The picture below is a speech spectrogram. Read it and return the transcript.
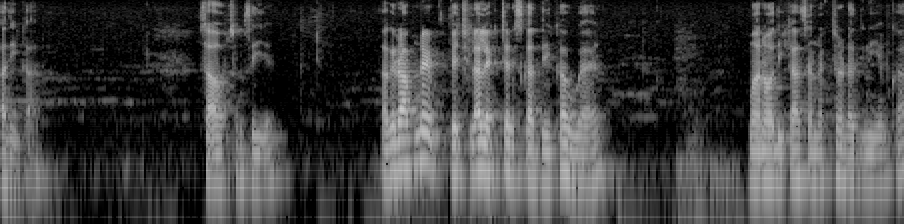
अधिकार। सा ऑप्शन सही है। अगर आपने पिछला लेक्चर इसका देखा हुआ है मानवाधिकार संरक्षण अधिनियम का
